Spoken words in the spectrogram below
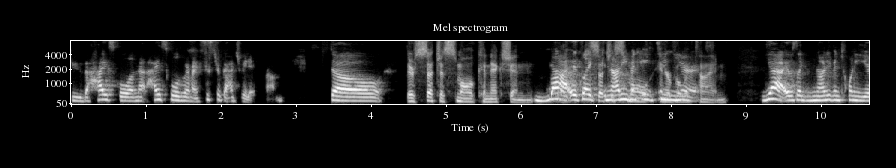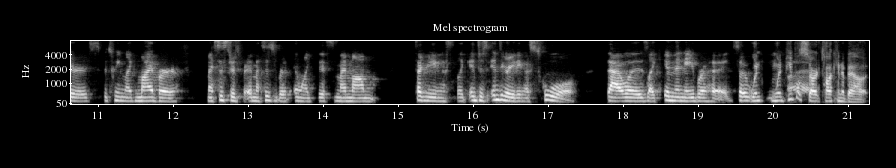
to the high school, and that high school is where my sister graduated from. So there's such a small connection. Yeah, it's like not even 18 interval years. of time. Yeah, it was like not even 20 years between like my birth, my sister's and my sister's birth, and like this, my mom segregating, like just integrating a school that was like in the neighborhood. So when when people uh, start talking about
